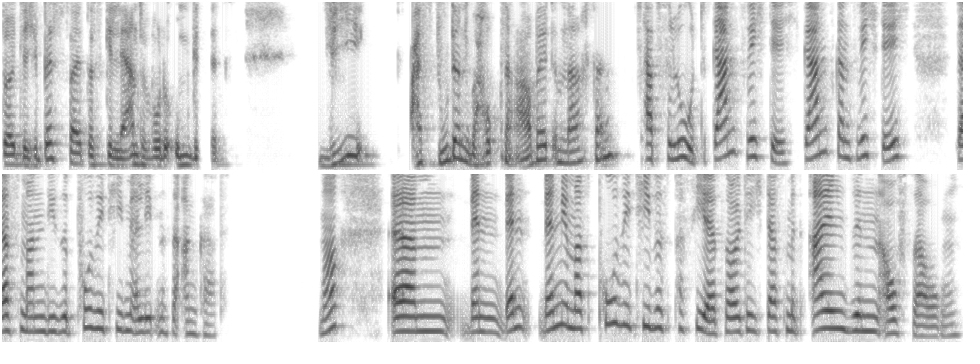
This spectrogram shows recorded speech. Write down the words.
deutliche Bestzeit, das Gelernte wurde umgesetzt. Wie hast du dann überhaupt eine Arbeit im Nachgang? Absolut. Ganz wichtig, ganz, ganz wichtig, dass man diese positiven Erlebnisse ankert. Ne? Ähm, wenn, wenn, wenn mir was Positives passiert, sollte ich das mit allen Sinnen aufsaugen.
